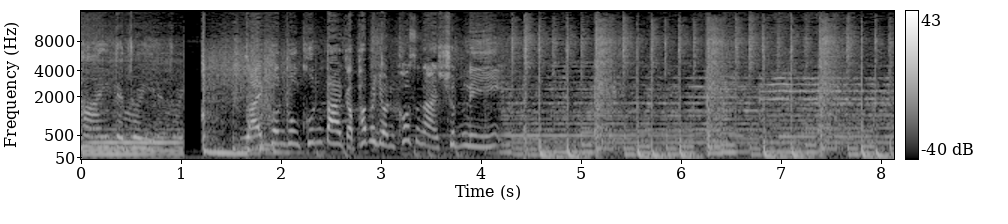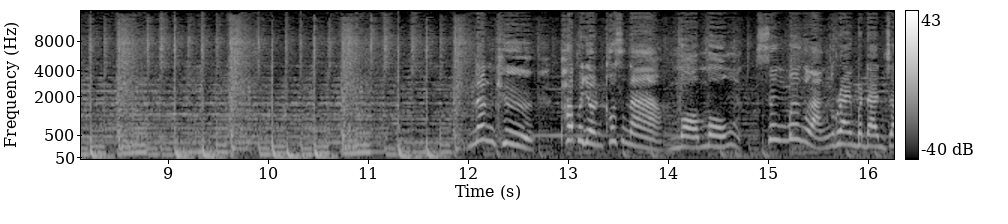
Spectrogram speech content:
Behind the Dream หลายคนคงคุ้นตากับภาพยนตร์โฆษณาชุดนี้ นั่นคือ ภาพยนตร์โฆษณาหมอมง ซึ่งเบื้องหลังแรงบันดาลใจ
